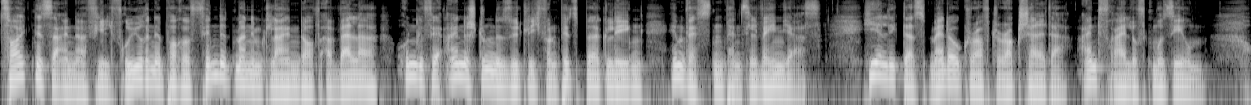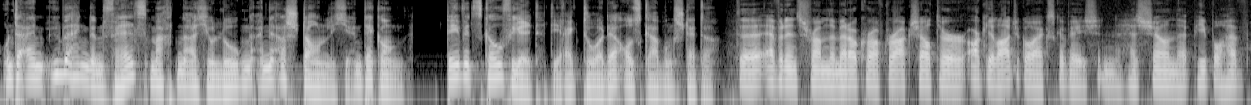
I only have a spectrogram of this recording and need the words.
Zeugnisse einer viel früheren Epoche findet man im kleinen Dorf Avella, ungefähr eine Stunde südlich von Pittsburgh gelegen, im Westen Pennsylvanias. Hier liegt das Meadowcroft Rock Shelter, ein Freiluftmuseum. Unter einem überhängenden Fels machten Archäologen eine erstaunliche Entdeckung. David Schofield, Direktor der Ausgrabungsstätte. The evidence from the Meadowcroft Rock Shelter archaeological excavation has shown that people have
